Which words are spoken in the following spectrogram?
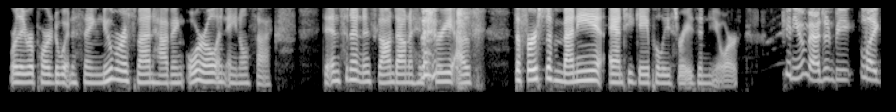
where they reported witnessing numerous men having oral and anal sex the incident has gone down in history as the first of many anti-gay police raids in New York. Can you imagine be like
